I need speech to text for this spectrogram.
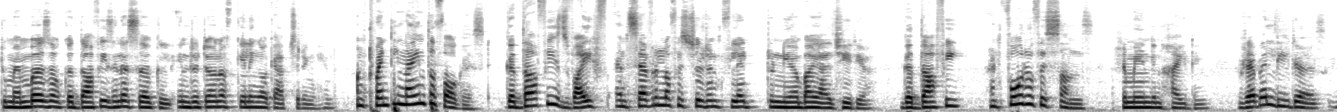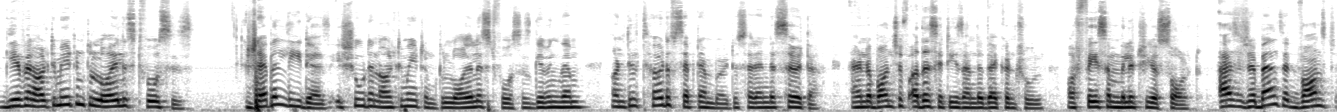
to members of Gaddafi's inner circle in return of killing or capturing him. On 29th of August, Gaddafi's wife and several of his children fled to nearby Algeria. Gaddafi and four of his sons remained in hiding. Rebel leaders gave an ultimatum to loyalist forces. Rebel leaders issued an ultimatum to loyalist forces giving them until 3rd of September to surrender Sirte, and a bunch of other cities under their control or face a military assault. As rebels advanced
